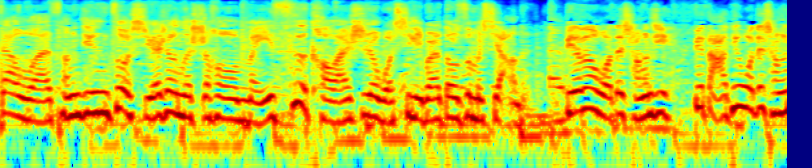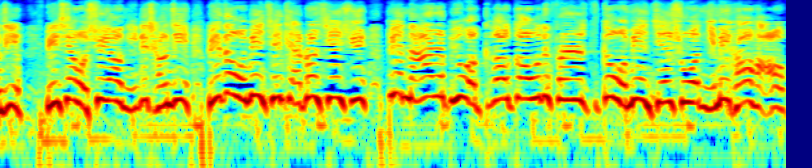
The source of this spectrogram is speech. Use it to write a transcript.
在我曾经做学生的时候，每一次考完试，我心里边都这么想的：别问我的成绩，别打听我的成绩，别向我炫耀你的成绩，别在我面前假装谦虚，别拿着比我高高的分跟我面前说你没考好。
